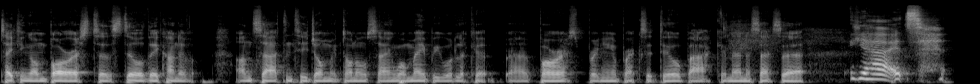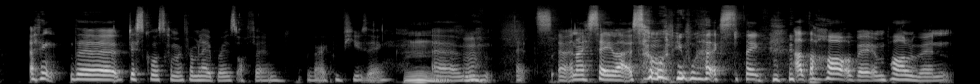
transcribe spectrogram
taking on Boris to still the kind of uncertainty. John McDonnell saying, "Well, maybe we'll look at uh, Boris bringing a Brexit deal back and then assess it." yeah, it's. I think the discourse coming from Labour is often very confusing. Um, it's and I say that as someone who works like at the heart of it in Parliament.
